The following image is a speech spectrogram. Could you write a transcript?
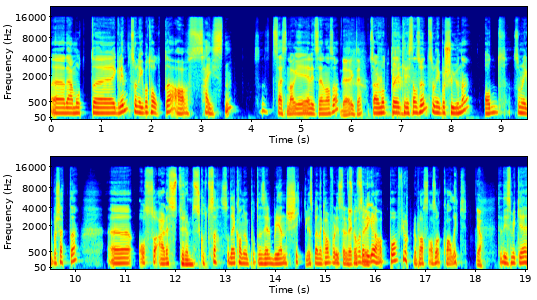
Eh, det er mot eh, Glimt, som ligger på tolvte av 16. 16 lag i Eliteserien, altså. Det er riktig. Så er det mot eh, Kristiansund, som ligger på sjuende. Odd, som ligger på sjette. Uh, og så er det Strømsgodset, så det kan jo potensielt bli en skikkelig spennende kamp, fordi Strømsgodset ligger da på 14.-plass, altså kvalik. Ja. Til de som ikke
